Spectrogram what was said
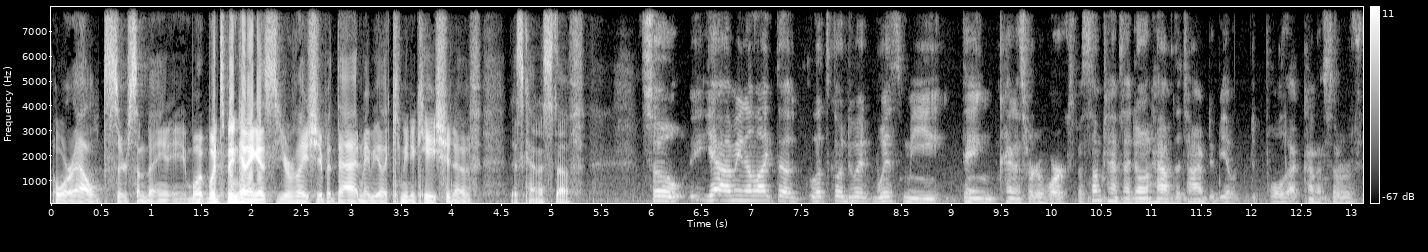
or else or something. What's been kind of I guess your relationship with that? Maybe like communication of this kind of stuff. So yeah, I mean, I like the let's go do it with me thing. Kind of sort of works, but sometimes I don't have the time to be able to pull that kind of sort of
